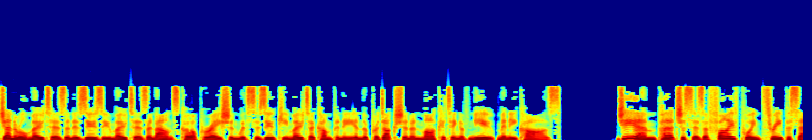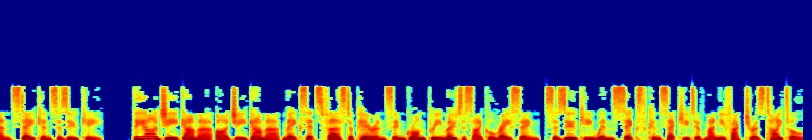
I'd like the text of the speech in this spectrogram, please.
General Motors and Isuzu Motors announce cooperation with Suzuki Motor Company in the production and marketing of new mini cars. GM purchases a 5.3% stake in Suzuki. The RG Gamma, RG Gamma makes its first appearance in Grand Prix motorcycle racing, Suzuki wins sixth consecutive manufacturer's title,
